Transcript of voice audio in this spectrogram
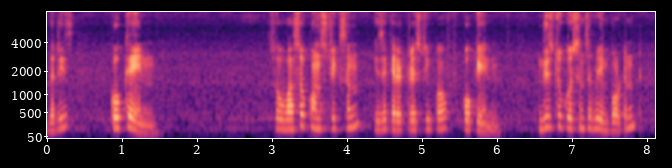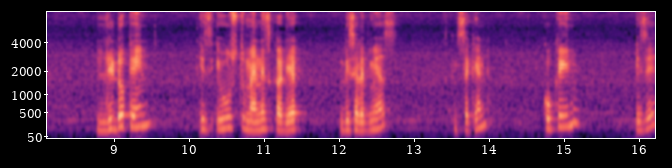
that is cocaine. So vasoconstriction is a characteristic of cocaine. These two questions are very important. Lidocaine is used to manage cardiac dysarrhythmias. And second, cocaine is a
